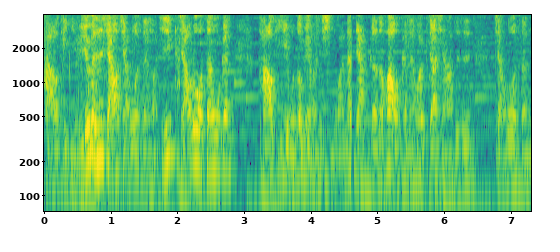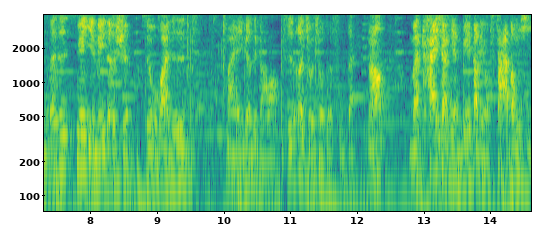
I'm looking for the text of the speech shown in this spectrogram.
Hello Kitty，原本是想要角落生物，其实角落生物跟 Hello Kitty 我都没有很喜欢，那两个的话我可能会比较想要就是角落生物，但是因为也没得选，所以我后来就是买一个这个好不好？就是二九九的福袋。然后我们来开箱一下，里面到底有啥东西？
